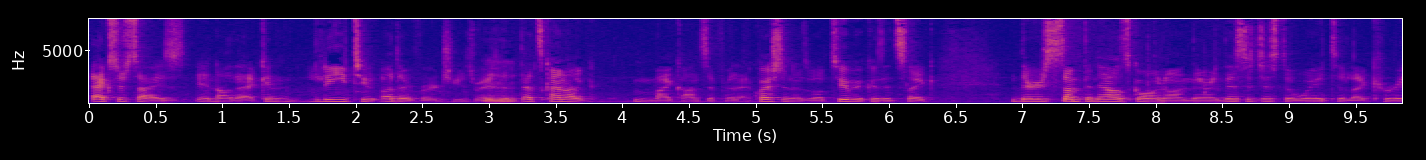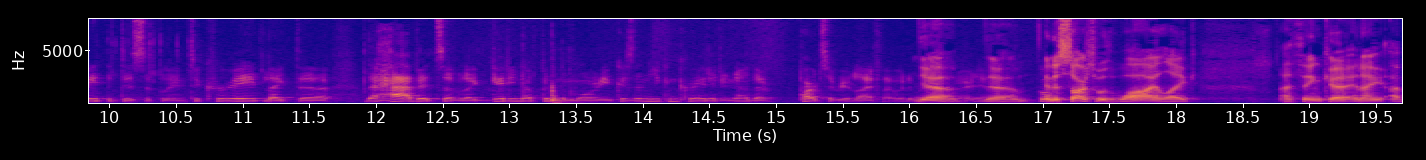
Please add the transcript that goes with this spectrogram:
exercise and all that can lead to other virtues, right? Mm-hmm. That's kind of like my concept for that question as well too, because it's like there's something else going on there, and this is just a way to like create the discipline, to create like the the habits of like getting up in the morning, because then you can create it in other parts of your life. I would Yeah, imagine, right? yeah. Cool. And it starts with why. Like, I think, uh, and I, I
